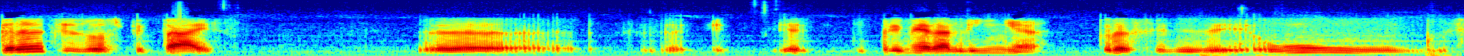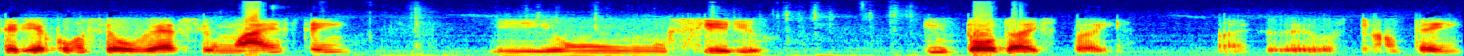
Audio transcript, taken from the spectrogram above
grandes hospitais uh, de primeira linha, por assim dizer. Um seria como se houvesse um Einstein e um Sírio em toda a Espanha. Né? Dizer, você não tem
